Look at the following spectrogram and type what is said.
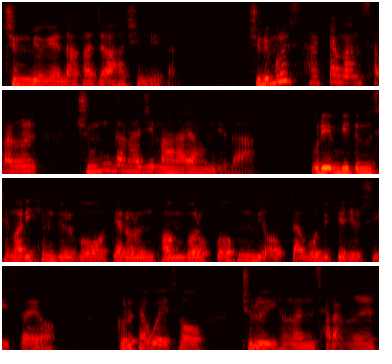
증명해 나가자 하십니다. 주님을 향한 사랑을 중단하지 말아야 합니다. 우리 믿음 생활이 힘들고 때로는 번거롭고 흥미 없다고 느껴질 수 있어요. 그렇다고 해서 주를 향한 사랑을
